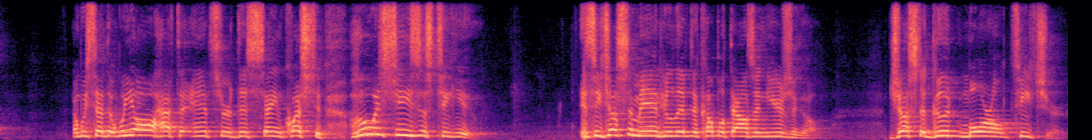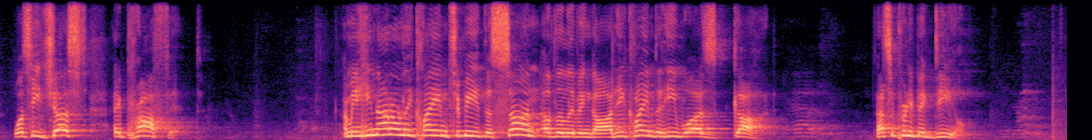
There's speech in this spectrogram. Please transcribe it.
And we said that we all have to answer this same question Who is Jesus to you? Is he just a man who lived a couple thousand years ago? Just a good moral teacher? Was he just a prophet? I mean, he not only claimed to be the son of the living God, he claimed that he was God. That's a pretty big deal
